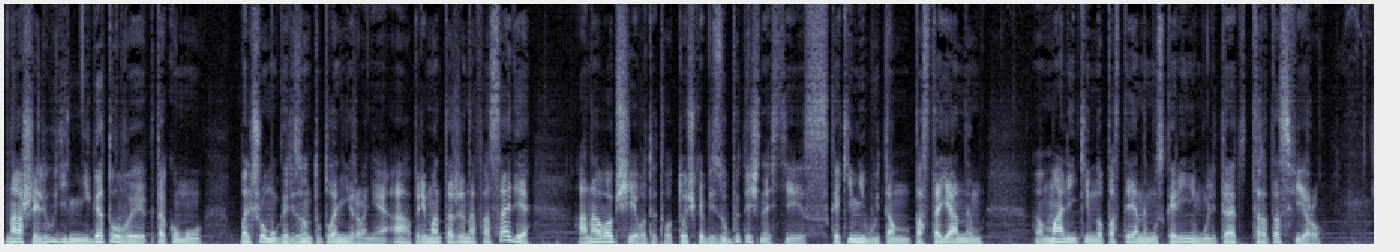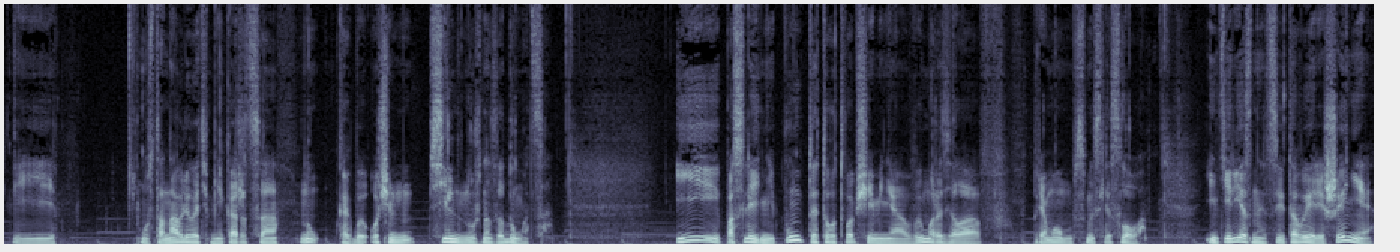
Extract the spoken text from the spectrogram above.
наши люди не готовы к такому большому горизонту планирования. А при монтаже на фасаде она вообще, вот эта вот точка безубыточности с каким-нибудь там постоянным, э, маленьким, но постоянным ускорением улетает в стратосферу. И устанавливать, мне кажется, ну, как бы очень сильно нужно задуматься. И последний пункт, это вот вообще меня выморозило в прямом смысле слова. Интересные цветовые решения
